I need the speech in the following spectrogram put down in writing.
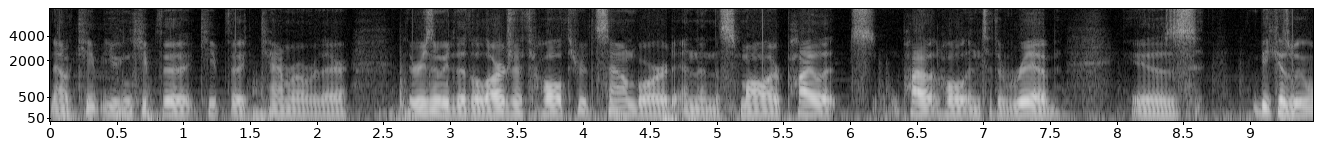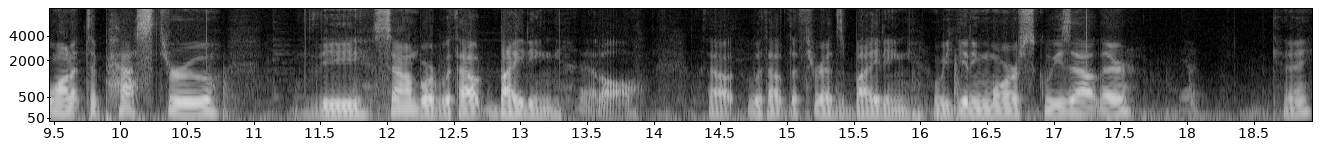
now keep you can keep the keep the camera over there. The reason we did the larger th- hole through the soundboard and then the smaller pilot pilot hole into the rib is because we want it to pass through the soundboard without biting at all, without without the threads biting. Are we getting more squeeze out there? Yep. Okay.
